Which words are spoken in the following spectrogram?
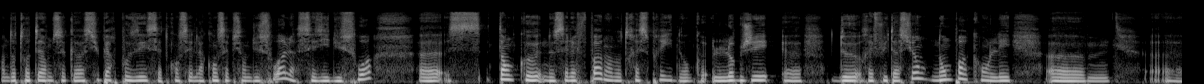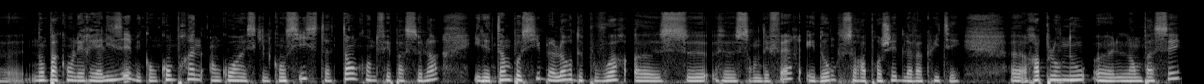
en d'autres termes, ce qu'a superposé cette conce- la conception du soi, la saisie du soi, euh, tant que ne s'élève pas dans notre esprit donc l'objet euh, de réfutation, non pas qu'on euh, non pas qu'on l'ait réalisé, mais qu'on comprenne en quoi est-ce qu'il consiste. Tant qu'on ne fait pas cela, il est impossible alors de pouvoir se s'en défaire et donc se rapprocher de la vacuité. Rappelons-nous l'an passé,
